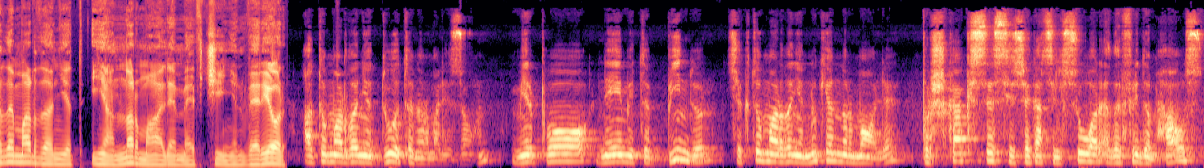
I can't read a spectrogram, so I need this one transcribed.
edhe marrëdhëniet janë normale me fqinjin verior. Ato marrëdhënie duhet të normalizohen, mirëpo ne jemi të bindur që këto marrëdhënie nuk janë normale për shkak se siç e ka cilësuar edhe Freedom House,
